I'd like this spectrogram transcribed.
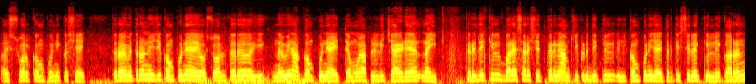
अस्वल कंपनी कशी आहे? तर मित्रांनो ही जी कंपनी आहे अस्वल तर ही नवीन कंपनी आहे त्यामुळे आपल्याला हिची आयडिया नाही. तरी देखील बऱ्याच साऱ्या शेतकऱ्यांनी आमच्या इकडे देखील ही कंपनी जी आहे तर ती सिलेक्ट केली कारण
